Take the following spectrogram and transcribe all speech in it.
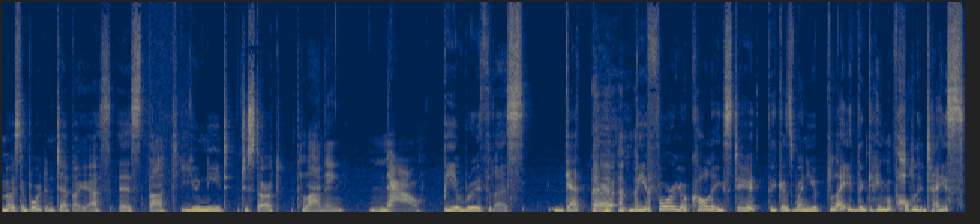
most important tip, I guess, is that you need to start planning now. Be ruthless. Get there before your colleagues do, because when you play the game of holidays,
